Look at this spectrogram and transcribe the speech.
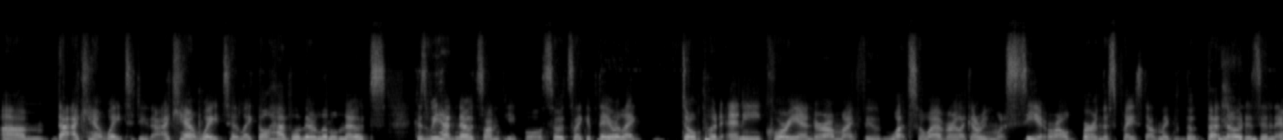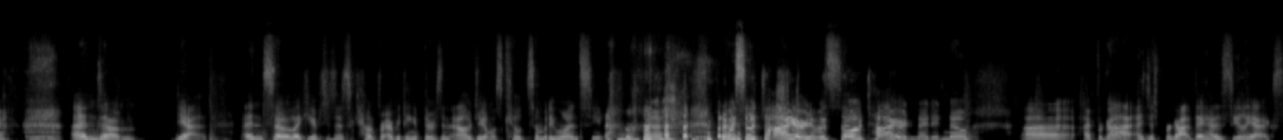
Um, that I can't wait to do that. I can't wait to like, they'll have their little notes because we had notes on people. So it's like, if they were like, don't put any coriander on my food whatsoever, like, I don't even want to see it or I'll burn this place down. Like, th- that note is in there. and, um, yeah and so like you have to just account for everything if there's an allergy I almost killed somebody once you know oh but i was so tired i was so tired and i didn't know uh i forgot i just forgot they had celiacs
